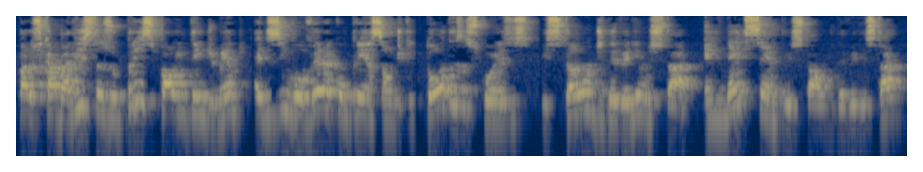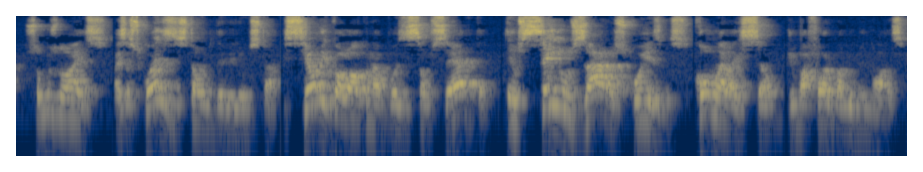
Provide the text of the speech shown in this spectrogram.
Para os cabalistas, o principal entendimento é desenvolver a compreensão de que todas as coisas estão onde deveriam estar. Quem nem sempre está onde deveria estar somos nós, mas as coisas estão onde deveriam estar. E se eu me coloco na posição certa, eu sei usar as coisas como elas são, de uma forma luminosa.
